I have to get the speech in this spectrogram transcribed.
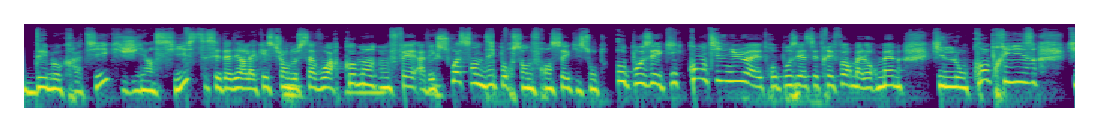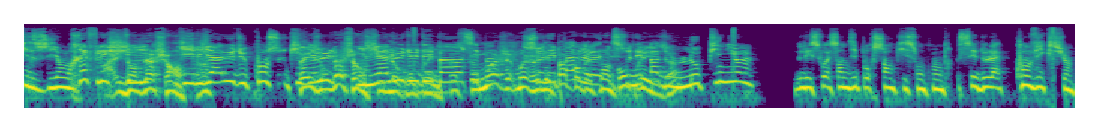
démocratique, j'y insiste, c'est-à-dire la question de savoir comment on fait avec 70% de Français qui sont opposés, qui continuent à être opposés à cette réforme alors même qu'ils l'ont comprise, qu'ils y ont réfléchi, Ah, ont qu'il y hein. a eu du cons- qu'il Ça, y a ils ont eu, il y a du débat. moi, je- moi, je ce l'ai n'est pas de ce n'est pas de hein. l'opinion. Les 70% qui sont contre, c'est de la conviction.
